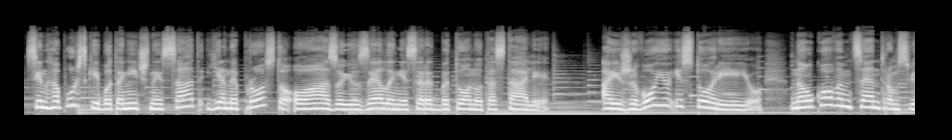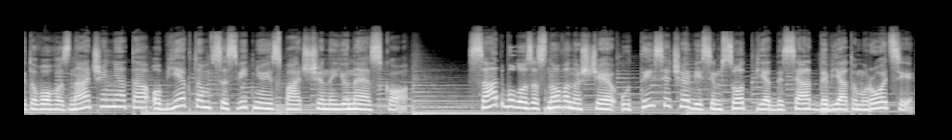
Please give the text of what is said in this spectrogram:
Сінгапурський ботанічний сад є не просто оазою зелені серед бетону та сталі, а й живою історією, науковим центром світового значення та об'єктом всесвітньої спадщини ЮНЕСКО. Сад було засновано ще у 1859 році,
